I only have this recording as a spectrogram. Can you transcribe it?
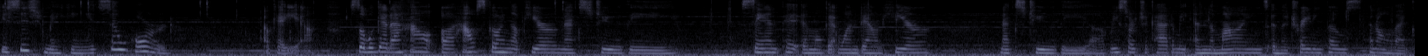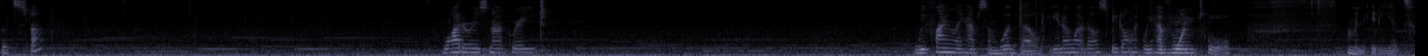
Decision making, it's so hard. Okay, yeah. So we'll get a, ho a house going up here next to the sand pit, and we'll get one down here next to the uh, research academy and the mines and the trading posts and all that good stuff. Water is not great. We finally have some wood though. You know what else we don't have? We have one tool. I'm an idiot.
